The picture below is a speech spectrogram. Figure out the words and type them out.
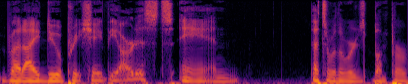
but I do appreciate the artists, and that's where the words bumper,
